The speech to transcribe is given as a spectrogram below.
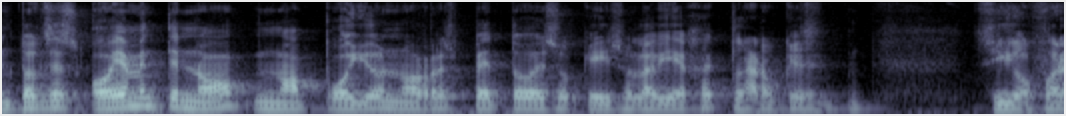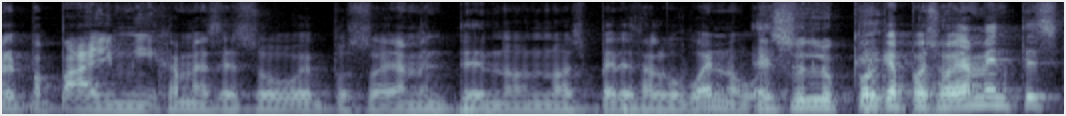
Entonces, obviamente no, no apoyo, no respeto eso que hizo la vieja. Claro que si yo fuera el papá y mi hija me hace eso, güey, pues obviamente no, no esperes algo bueno, güey. Eso es lo que... Porque pues obviamente es,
